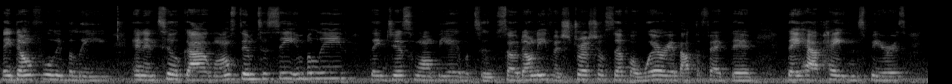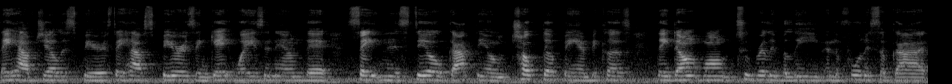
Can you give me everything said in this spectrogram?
they don't fully believe. And until God wants them to see and believe, they just won't be able to. So don't even stress yourself or worry about the fact that they have hating spirits, they have jealous spirits, they have spirits and gateways in them that Satan has still got them choked up in because they don't want to really believe in the fullness of God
